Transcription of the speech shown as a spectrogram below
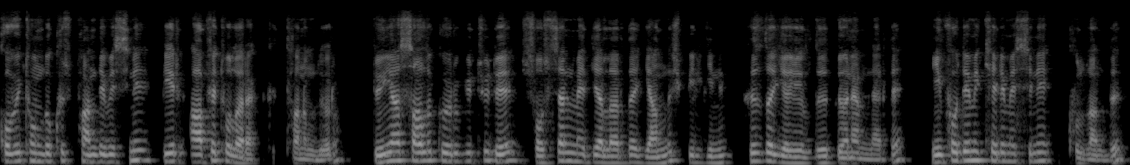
COVID-19 pandemisini bir afet olarak tanımlıyorum. Dünya Sağlık Örgütü de sosyal medyalarda yanlış bilginin hızla yayıldığı dönemlerde infodemi kelimesini kullandı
